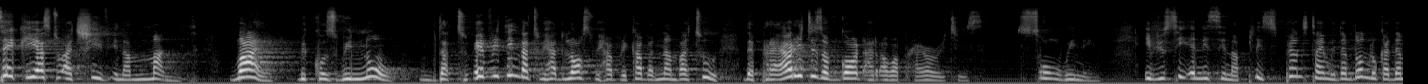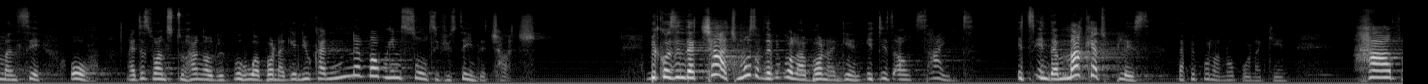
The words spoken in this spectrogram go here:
take years to achieve in a month. Why? Because we know that everything that we had lost, we have recovered. Number two, the priorities of God are our priorities. Soul winning. If you see any sinner, please spend time with them. Don't look at them and say, Oh, I just want to hang out with people who are born again. You can never win souls if you stay in the church. Because in the church, most of the people are born again. It is outside, it's in the marketplace that people are not born again. Have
